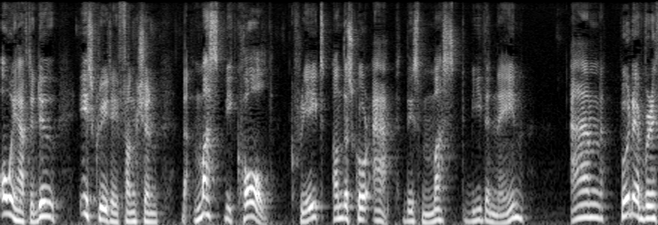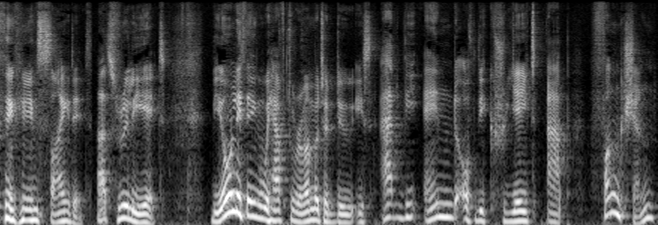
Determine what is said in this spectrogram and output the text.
All we have to do is create a function that must be called create underscore app. This must be the name and put everything inside it. That's really it. The only thing we have to remember to do is at the end of the create app function,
